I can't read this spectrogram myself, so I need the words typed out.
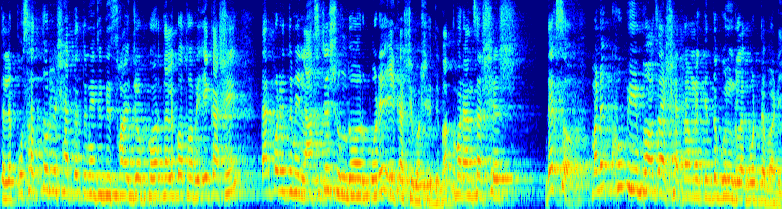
তাহলে পঁচাত্তরের সাথে তুমি যদি ছয় যোগ করো, তাহলে কত হবে? একাশি। তারপরে তুমি লাস্টে সুন্দর করে একাশি বসিয়ে দেবা। তোমার অ্যান্সার শেষ। দেখছ? মানে খুবই মজার সাথে আমরা কিন্তু গুণগুলা করতে পারি।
